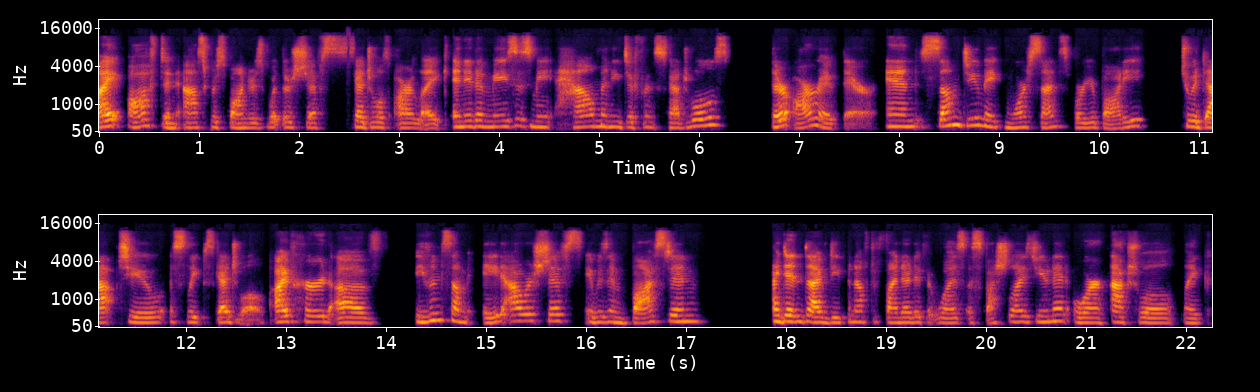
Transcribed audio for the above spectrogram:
I often ask responders what their shift schedules are like, and it amazes me how many different schedules there are out there. And some do make more sense for your body to adapt to a sleep schedule. I've heard of even some eight hour shifts. It was in Boston. I didn't dive deep enough to find out if it was a specialized unit or actual like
